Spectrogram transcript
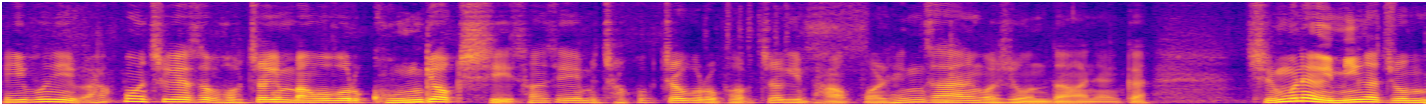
이분이 학부모 측에서 법적인 방법으로 공격 시 선생님은 적극적으로 법적인 방어권을 행사하는 것이 온당하냐. 그러니까 질문의 의미가 좀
